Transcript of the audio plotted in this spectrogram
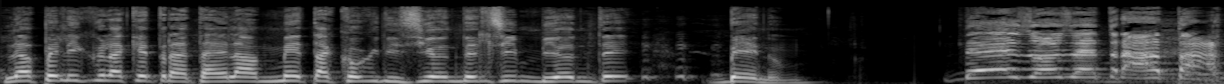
la película que trata de la metacognición del simbionte Venom. ¡De eso se trata!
